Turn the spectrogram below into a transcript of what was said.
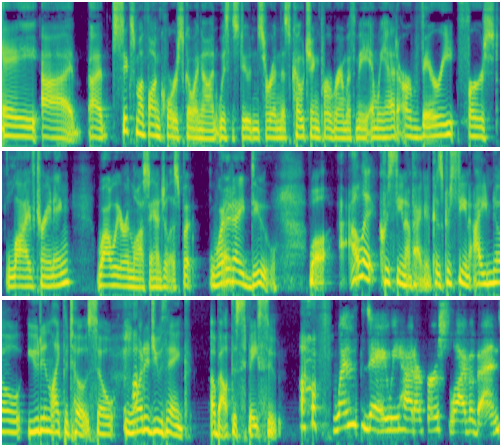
a, uh, a six month long course going on with the students who are in this coaching program with me, and we had our very first live training while we were in Los Angeles. But what did I do? Well, I'll let Christine unpack it because Christine, I know you didn't like the toes. So what did you think about the spacesuit? Wednesday, we had our first live event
